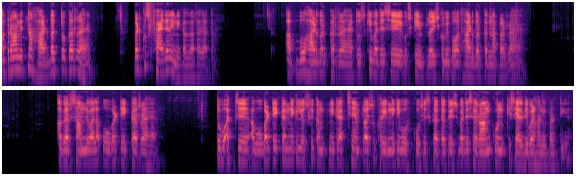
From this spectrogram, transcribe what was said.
अब राम इतना हार्ड वर्क तो कर रहा है बट कुछ फ़ायदा नहीं निकल रहा था ज़्यादा। अब वो हार्ड वर्क कर रहा है तो उसकी वजह से उसके एम्प्लॉयज़ को भी बहुत हार्ड वर्क करना पड़ रहा है। अगर सामने वाला ओवरटेक कर रहा है तो वो अच्छे, अब ओवरटेक करने के लिए उसके कंपनी के अच्छे एम्प्लॉयज़ को ख़रीदने की वो कोशिश करता है तो इस वजह से राम को उनकी सैलरी बढ़ानी पड़ती है।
